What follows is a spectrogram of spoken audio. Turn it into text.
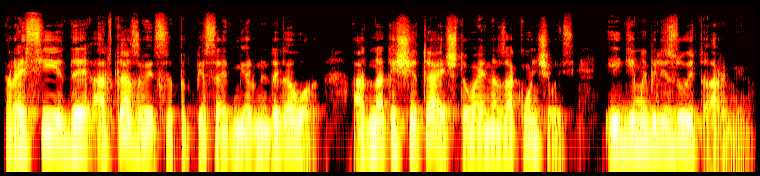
Россия Д. отказывается подписать мирный договор, однако считает, что война закончилась и демобилизует армию.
